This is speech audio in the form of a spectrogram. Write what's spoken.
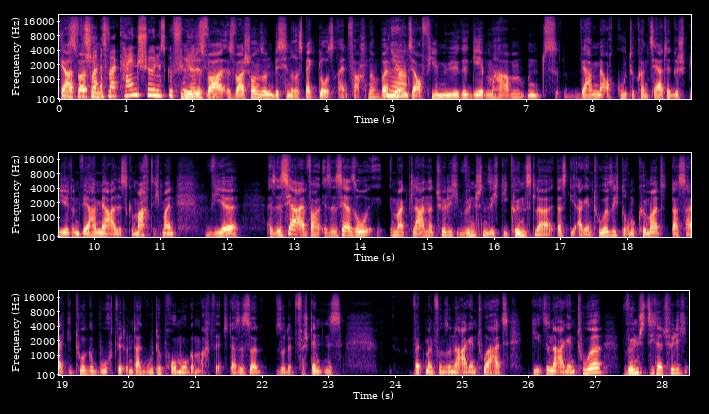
ja, es, es war schon, war, es war kein schönes Gefühl. Nö, das war, es war schon so ein bisschen respektlos einfach, ne? weil ja. wir uns ja auch viel Mühe gegeben haben und wir haben ja auch gute Konzerte gespielt und wir haben ja alles gemacht. Ich meine, wir es ist ja einfach, es ist ja so immer klar, natürlich wünschen sich die Künstler, dass die Agentur sich darum kümmert, dass halt die Tour gebucht wird und da gute Promo gemacht wird. Das ist so, so das Verständnis, was man von so einer Agentur hat. Die, so eine Agentur wünscht sich natürlich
